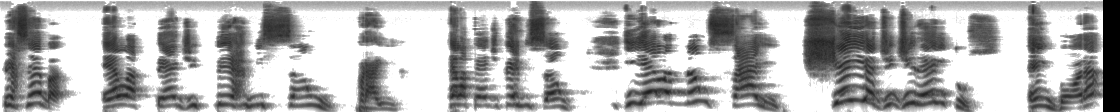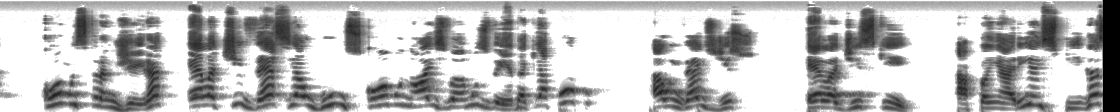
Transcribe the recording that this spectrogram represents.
Perceba, ela pede permissão para ir. Ela pede permissão. E ela não sai cheia de direitos, embora, como estrangeira, ela tivesse alguns, como nós vamos ver daqui a pouco. Ao invés disso, ela diz que apanharia espigas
